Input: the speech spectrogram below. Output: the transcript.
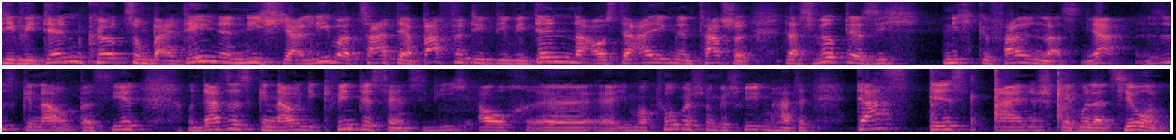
Dividendenkürzung bei denen nicht. Ja, lieber zahlt der Buffett die Dividende aus der eigenen Tasche. Das wird er sich nicht gefallen lassen. Ja, es ist genau passiert. Und das ist genau die Quintessenz, die ich auch äh, im Oktober schon geschrieben hatte. Das ist eine Spekulation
